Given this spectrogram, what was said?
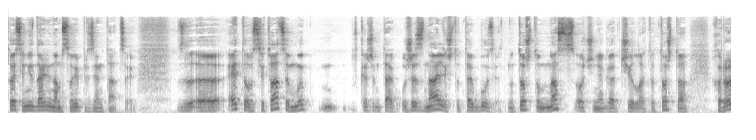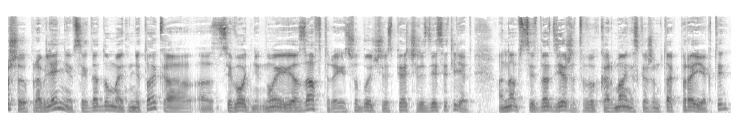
То есть они дали нам свою презентацию. Э, ситуацию мы, скажем так, уже знали, что так будет. Но то, что нас очень огорчило, это то, что хорошее управление всегда думает не только сегодня, но и о завтра, и что будет через 5-10 через лет. Она всегда держит в кармане, скажем так, проекты,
